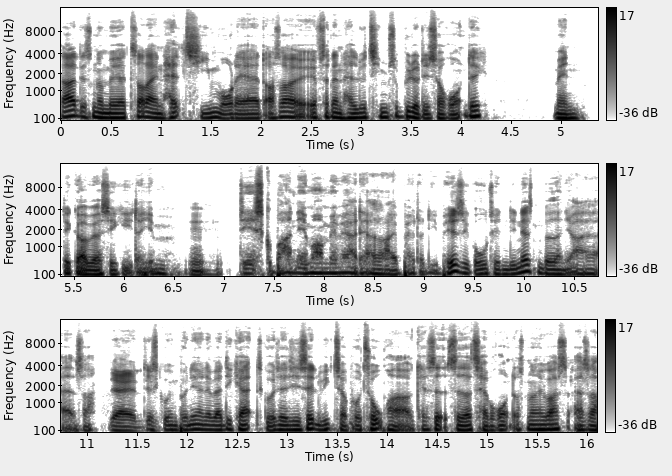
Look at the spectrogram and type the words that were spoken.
der er det sådan noget med, at så er der en halv time, hvor det er, at, og så efter den halve time, så bytter det så rundt, ikke? Men det gør vi også ikke i derhjemme. Mm. Det er sgu bare nemmere med hver deres iPad, og de er pisse gode til den. De er næsten bedre end jeg er, altså. Ja, Det er sgu imponerende, hvad de kan. Skulle jeg til at sige, selv Victor på to har, kan sidde, sidde og tabe rundt og sådan noget, ikke også? Altså,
